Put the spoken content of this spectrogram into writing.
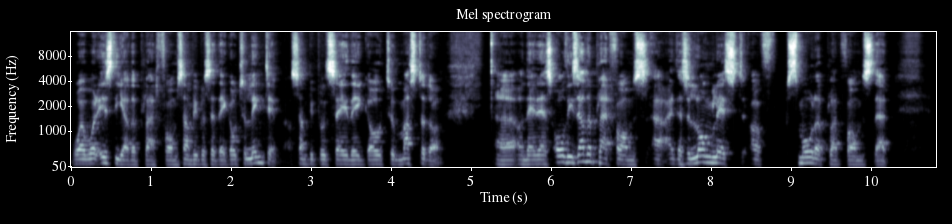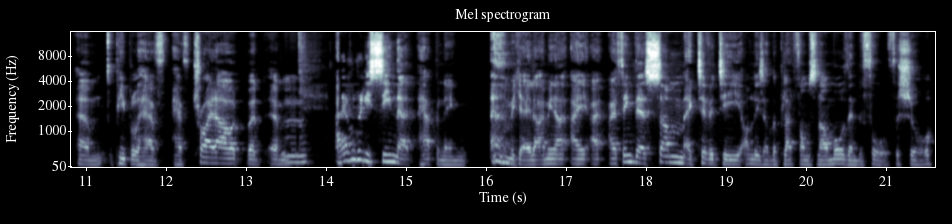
well what is the other platform? Some people said they go to linkedin. Some people say they go to mastodon uh, and then there's all these other platforms. Uh, there's a long list of smaller platforms that um, people have have tried out, but um, mm. I haven't really seen that happening, Michaela. I mean, I, I, I think there's some activity on these other platforms now more than before, for sure.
